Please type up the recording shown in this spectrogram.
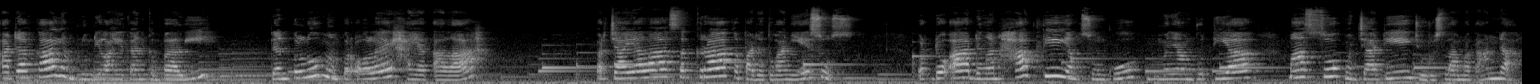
adakah yang belum dilahirkan kembali dan belum memperoleh hayat Allah? Percayalah segera kepada Tuhan Yesus. Berdoa dengan hati yang sungguh menyambut Dia masuk menjadi juru selamat Anda.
